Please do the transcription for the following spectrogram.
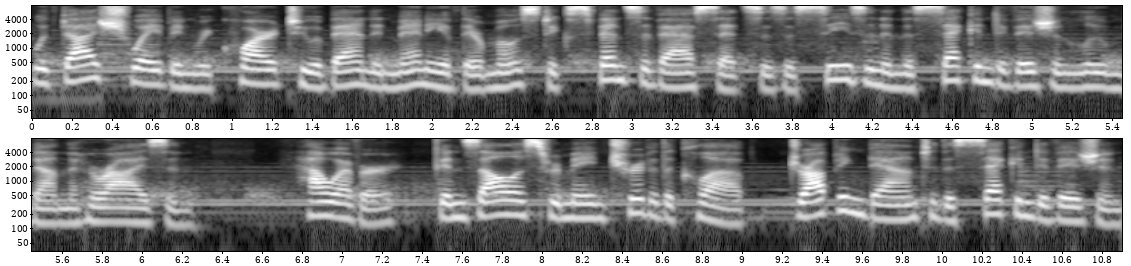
with Die Schwaben required to abandon many of their most expensive assets as a season in the second division loomed on the horizon. However, Gonzalez remained true to the club, dropping down to the second division,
